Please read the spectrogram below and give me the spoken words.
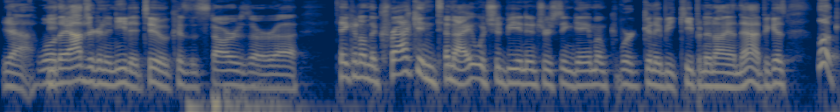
Yeah. Well, the Avs are going to need it too because the Stars are uh, taking on the Kraken tonight, which should be an interesting game. I'm, we're going to be keeping an eye on that because look,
